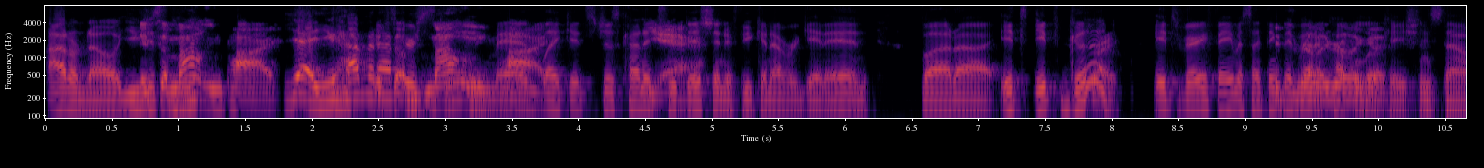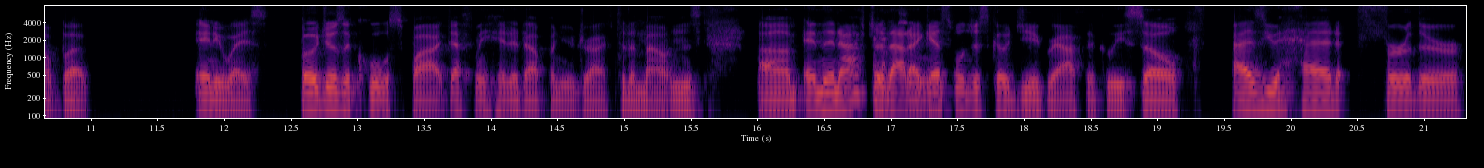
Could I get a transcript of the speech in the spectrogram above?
I don't know. You it's just, a mountain you, pie. Yeah, you have it it's after skiing, man. Pie. Like it's just kind of yeah. tradition if you can ever get in. But uh it's it's good. Right. It's very famous. I think it's they've really, got a couple really locations now. But anyways, Beau Jo's a cool spot. Definitely hit it up on your drive to the mountains. Um, and then after Absolutely. that, I guess we'll just go geographically. So as you head further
